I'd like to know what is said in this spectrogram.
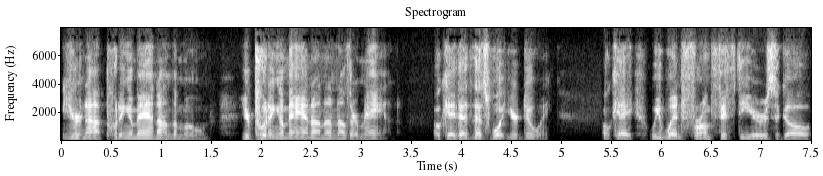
You're not putting a man on the moon. You're putting a man on another man. Okay, that, that's what you're doing. Okay, we went from 50 years ago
